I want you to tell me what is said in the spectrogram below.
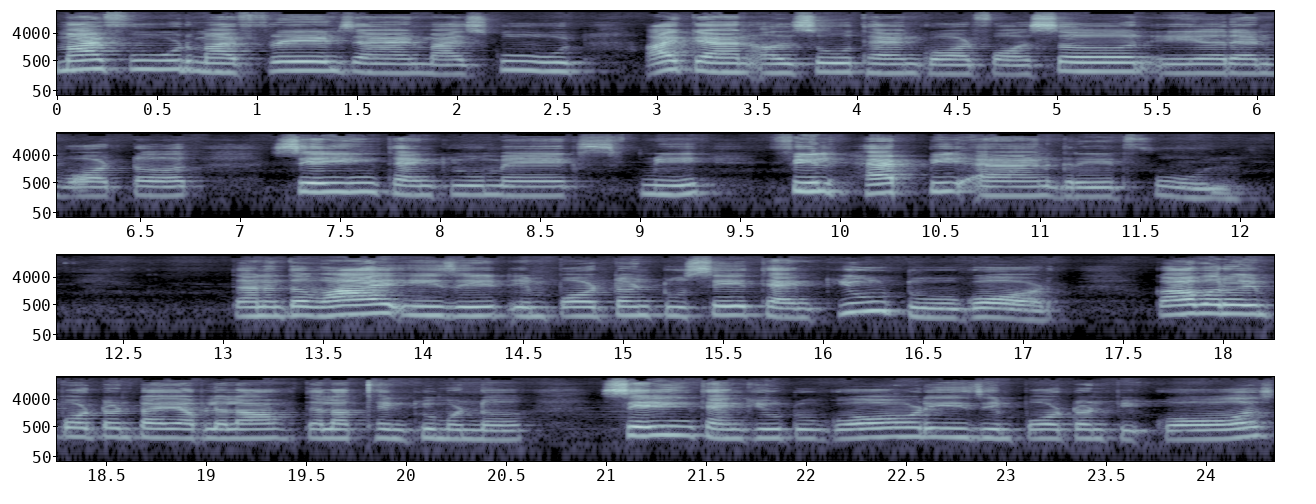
my food my friends and my school I can also thank God for sun air and water saying thank you makes me feel happy and grateful त्यानंतर why is it important to say thank you to God का बरं इम्पॉर्टंट आहे आपल्याला त्याला थँक्यू म्हणणं saying thank you to God is important because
